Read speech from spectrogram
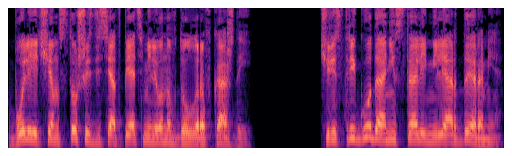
более чем 165 миллионов долларов каждый. Через три года они стали миллиардерами.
